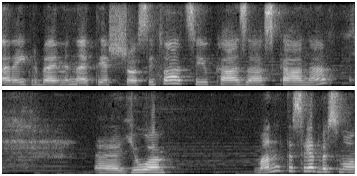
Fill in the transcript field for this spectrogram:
arī gribēju minēt tieši šo situāciju, kāzās, kā nē. Jo man tas iedvesmo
